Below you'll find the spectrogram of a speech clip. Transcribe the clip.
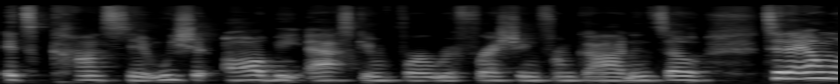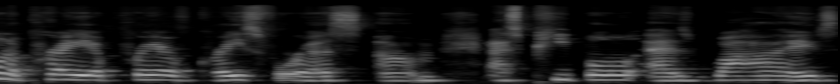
It's constant. We should all be asking for a refreshing from God. And so today, I want to pray a prayer of grace for us um, as people, as wives,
